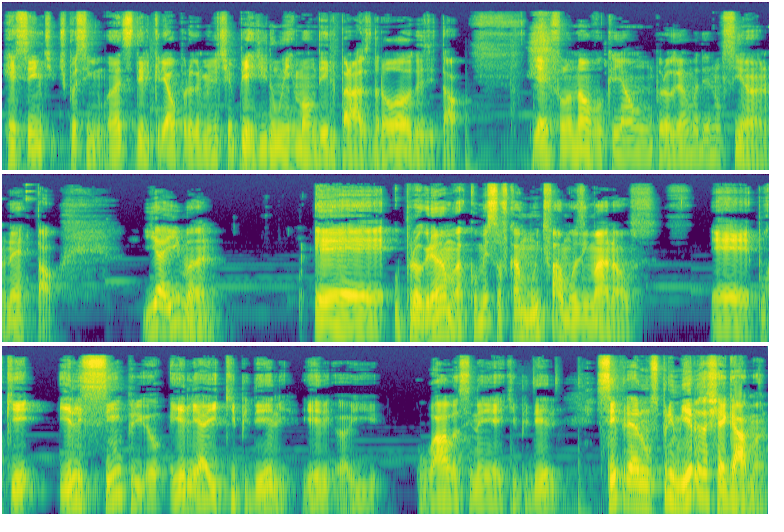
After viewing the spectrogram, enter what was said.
recente, tipo assim, antes dele criar o programa, ele tinha perdido um irmão dele para as drogas e tal. E aí ele falou: "Não, vou criar um programa denunciando, né, tal". E aí, mano, é, o programa começou a ficar muito famoso em Manaus. É, porque ele sempre, ele e a equipe dele, ele o Wallace, né, e a equipe dele, sempre eram os primeiros a chegar, mano,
